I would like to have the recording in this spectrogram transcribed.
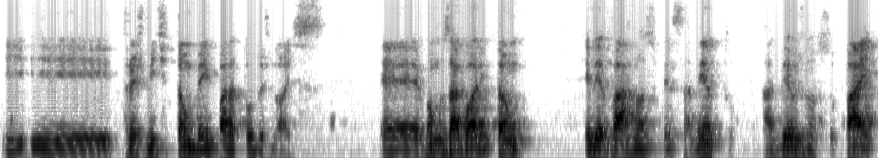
e, e, transmite tão bem para todos nós. É, vamos agora, então, elevar nosso pensamento a Deus, nosso Pai,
